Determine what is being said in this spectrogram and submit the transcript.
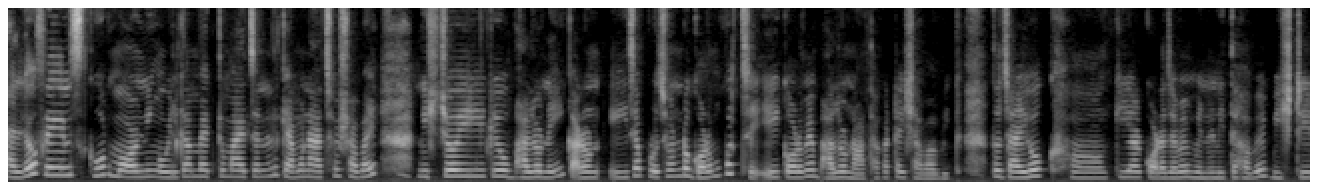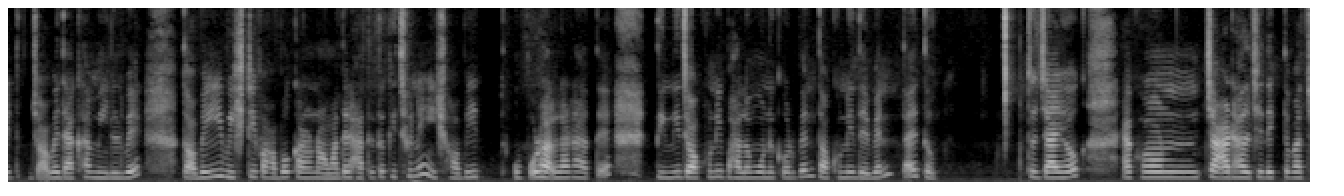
Hello friends, good morning, welcome back to my channel. কেমন আছো সবাই? নিশ্চয়ই কেউ ভালো নেই, কারণ এই যা প্রচণ্ড গরম পড়ছে, এই গরমে ভালো না থাকাটাই স্বাভাবিক। তো যাই হোক কি আর করা যাবে মেনে নিতে হবে। বৃষ্টির যবে দেখা মিলবে, তবেই বৃষ্টি পাবো, কারণ আমাদের হাতে তো কিছু নেই, সবই উপরওয়ালার হাতে। তিনি যখনই ভালো মনে করবেন, তখনই দেবেন, তাই তো? তো যাই হোক, এখন চা ঢালছি দেখতে পাচ্ছ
